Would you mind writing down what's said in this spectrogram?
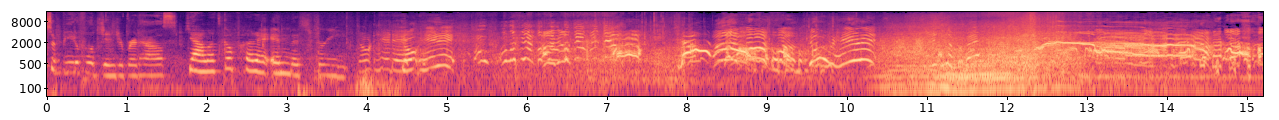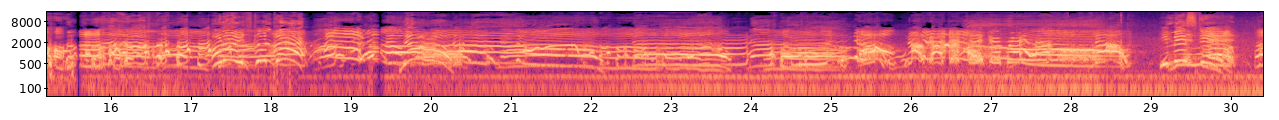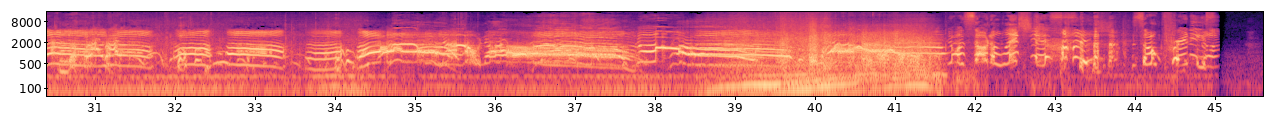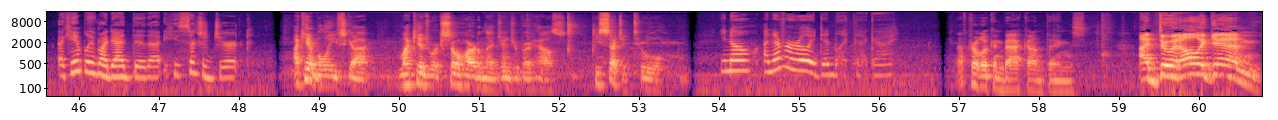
is a beautiful gingerbread house. Yeah, let's go put it in the street. Don't hit it. Don't hit it. Oh, oh look at Oh, no, no, no. No! Oh, don't hit it. It's the best. oh no, he's coming back. No! No! No, not the gingerbread house! No! He missed it. No, no! It was so delicious! so pretty! I can't believe my dad did that. He's such a jerk. I can't believe Scott. My kids worked so hard on that gingerbread house. He's such a tool. You know, I never really did like that guy. After looking back on things, I'd do it all again!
